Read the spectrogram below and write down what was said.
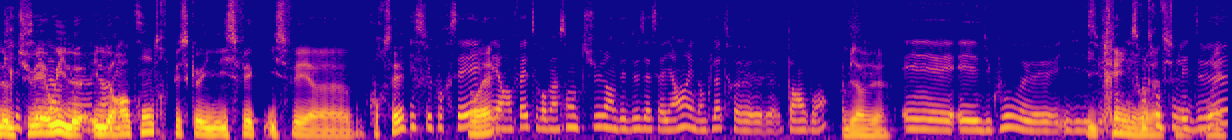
de le tuer, oui, il, le- euh, il rencontre puisqu'il il se fait, il se fait euh, courser. Il se fait courser Ouais. et en fait Robinson tue un des deux assaillants et donc l'autre euh, part en courant. Bien vu. Et, et du coup, euh, ils, Ils se, créent ils se retrouvent tous les deux ouais.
